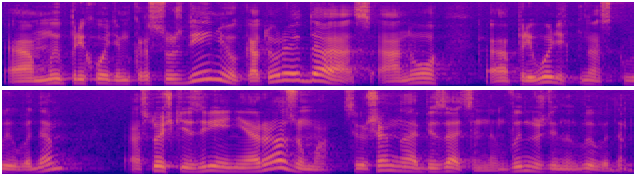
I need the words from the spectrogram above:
а мы приходим к рассуждению, которое, да, оно э, приводит нас к выводам, э, с точки зрения разума, совершенно обязательным, вынужденным выводом.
